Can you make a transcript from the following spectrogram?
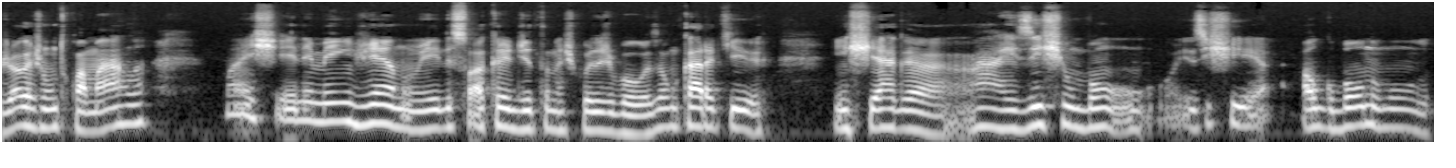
joga junto com a Marla, mas ele é meio ingênuo ele só acredita nas coisas boas. É um cara que enxerga, ah, existe um bom, existe algo bom no mundo.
